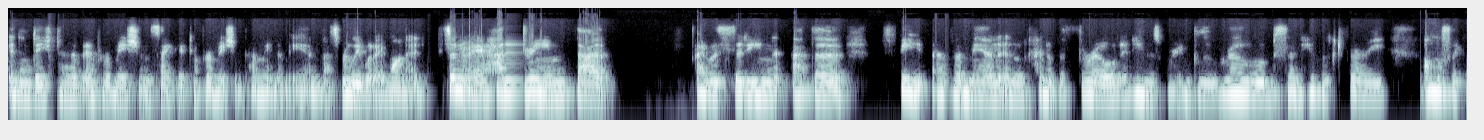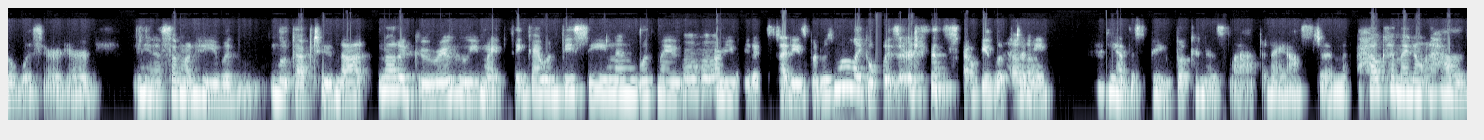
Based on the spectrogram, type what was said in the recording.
inundation of information, psychic information coming to me. And that's really what I wanted. So, anyway, I had a dream that I was sitting at the feet of a man in kind of a throne, and he was wearing blue robes and he looked very almost like a wizard or you know someone who you would look up to not not a guru who you might think i would be seeing and with my mm-hmm. ayurvedic studies but it was more like a wizard that's how he looked uh-huh. at me he had this big book in his lap and i asked him how come i don't have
